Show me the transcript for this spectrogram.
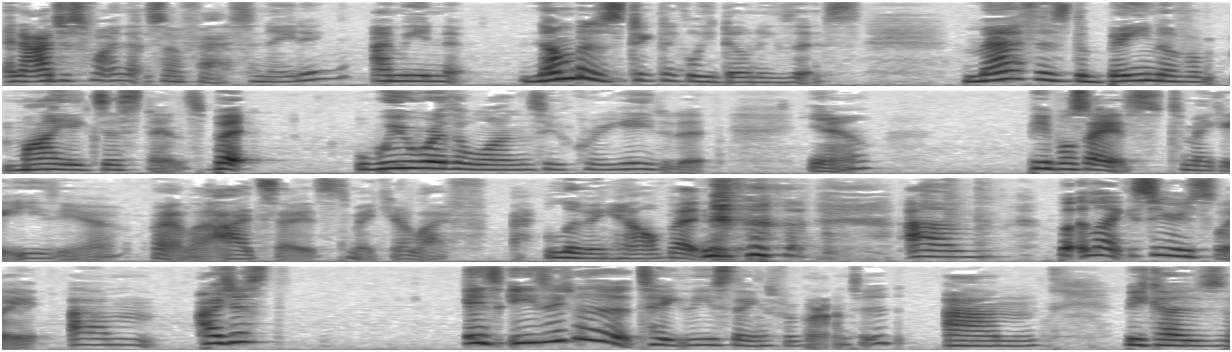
and I just find that so fascinating. I mean, numbers technically don't exist. Math is the bane of my existence, but we were the ones who created it, you know? People say it's to make it easier, but like, I'd say it's to make your life living hell, but um but like seriously, um I just it's easy to take these things for granted. Um because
